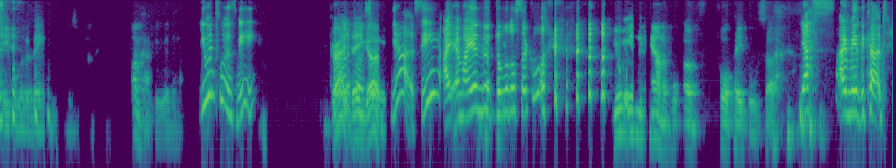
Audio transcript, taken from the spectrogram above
people that are being. I'm happy with that. You influence me. Great, there you go. Yeah. See, I am I in the, the little circle? you're in the count of, of four people, so yes, I made the cut.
